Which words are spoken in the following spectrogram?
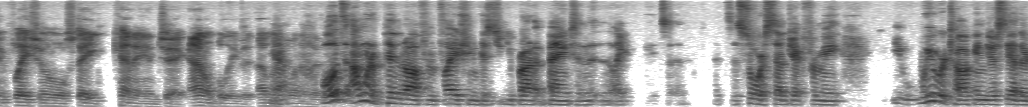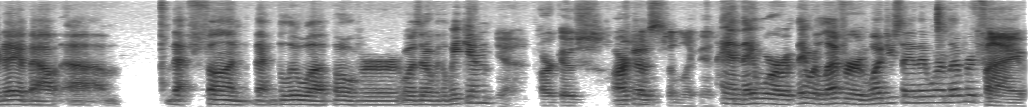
inflation will stay kind of in check. I don't believe it. I'm Yeah. not one of those. Well, I want to pivot off inflation because you brought up banks and like it's a it's a sore subject for me. We were talking just the other day about um, that fund that blew up over was it over the weekend? yeah. Arcos. Arcos. Something like that. And they were they were levered. What did you say they were levered? Five.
